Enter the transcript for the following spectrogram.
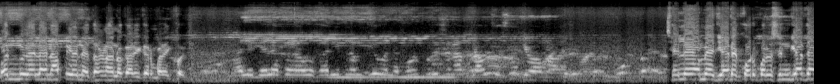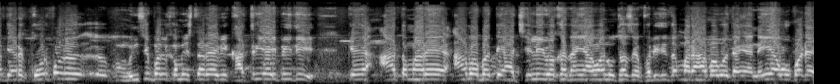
બંધનું એલાન આપી અને ધરણાનો કાર્યક્રમ રાખ્યો છે. છેલ્લે અમે જ્યારે કોર્પોરેશન ગયા હતા ત્યારે કોર્પોર મ્યુનિસિપલ કમિશનરે એવી ખાતરી આપી હતી કે આ તમારે આ બાબતે આ છેલ્લી વખત અહીંયા આવવાનું થશે. ફરીથી તમારે આ બાબતે અહીંયા નહીં આવવું પડે.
